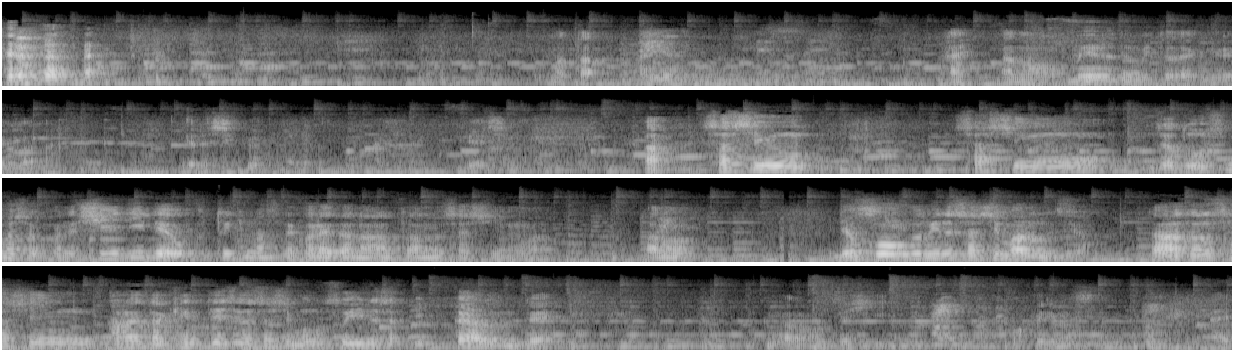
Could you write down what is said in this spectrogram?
けどね。また。ありがとうございます。はい。あのメールでもいただければよろしくお願いします。あ写真写真をじゃあどうしましょうかね。CD で送ってきますね。この間のあなたの写真は。あの旅行組の写真もあるんですよ。であなたの写真この間検定地の写真ものすごいいいのいっぱいあるんで。あのぜひ送ります。はい。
